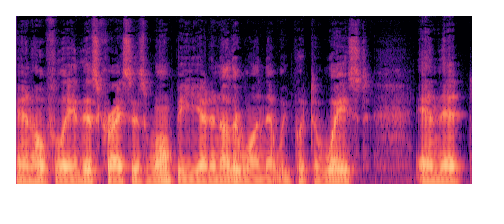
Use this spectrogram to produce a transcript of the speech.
And hopefully, this crisis won't be yet another one that we put to waste and that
